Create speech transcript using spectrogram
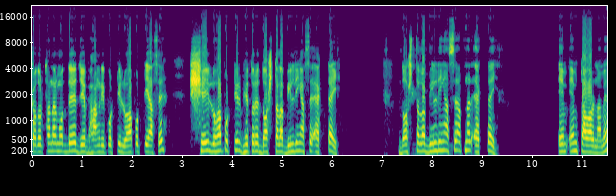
সদর থানার মধ্যে যে ভাঙড়িপট্টি লোহাপট্টি আছে, সেই লোহাপট্টির ভেতরে দশতলা বিল্ডিং আছে একটাই। দশতলা বিল্ডিং আছে আপনার একটাই এম এম টাওয়ার নামে।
